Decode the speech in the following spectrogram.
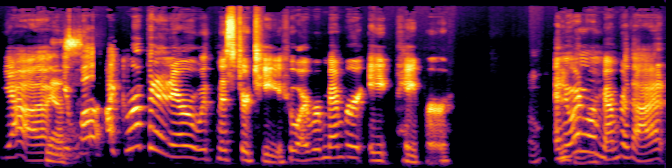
Yeah. Yes. Well, I grew up in an era with Mr. T, who I remember ate paper. Oh, Anyone remember that?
